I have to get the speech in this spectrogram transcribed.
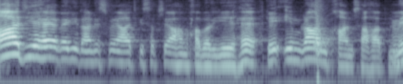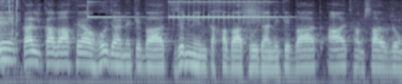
आज ये है मेरी दानिश में आज की सबसे अहम खबर ये है कि इमरान खान साहब ने कल का वाक़ हो जाने के बाद ज़िमनी इंतबात हो जाने के बाद आज हम सारों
